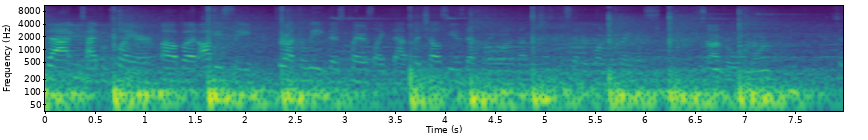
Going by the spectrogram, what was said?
that type of player, uh, but obviously throughout the league there's players like that. But Chelsea is definitely one of them. She's considered one of the greatest. Time for one more. So,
